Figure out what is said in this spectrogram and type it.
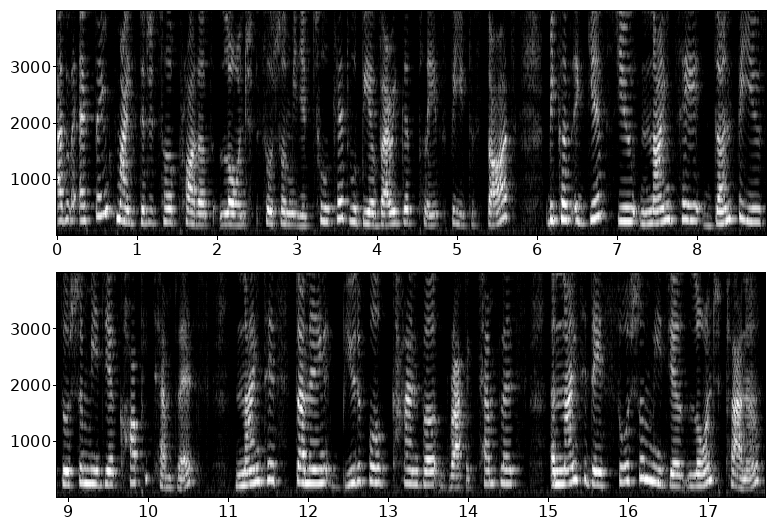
I think my digital product launch social media toolkit would be a very good place for you to start because it gives you 90 done for you social media copy templates 90 stunning, beautiful Canva graphic templates, a 90 day social media launch planner,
